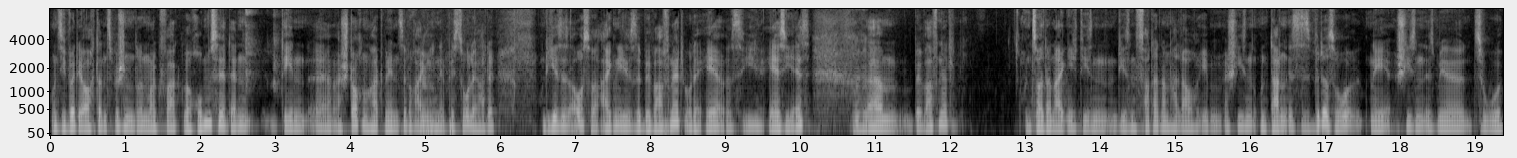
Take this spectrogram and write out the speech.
Und sie wird ja auch dann zwischendrin mal gefragt, warum sie denn den äh, erstochen hat, wenn sie doch eigentlich mhm. eine Pistole hatte. Und hier ist es auch so. Eigentlich ist sie bewaffnet oder er, sie, er, sie, es mhm. ähm, bewaffnet und soll dann eigentlich diesen, diesen Vater dann halt auch eben erschießen. Und dann ist es wieder so, nee, schießen ist mir zu,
